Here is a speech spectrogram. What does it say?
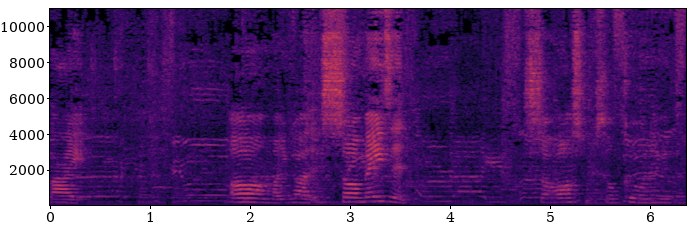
like oh my god, it's so amazing so awesome, so cool and everything.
